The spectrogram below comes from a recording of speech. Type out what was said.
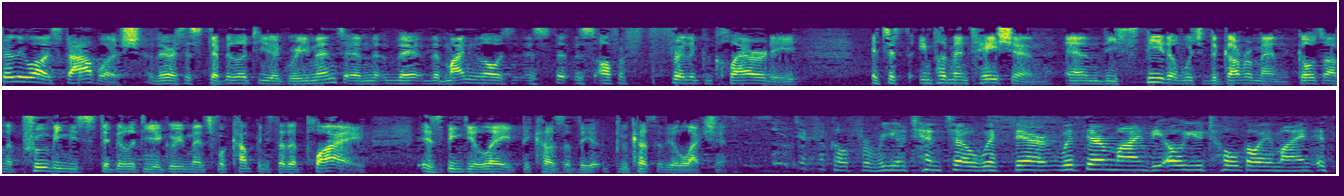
fairly well established. There's a stability agreement, and the, the mining law is, is, is fairly good clarity. It's just implementation and the speed at which the government goes on approving these stability agreements for companies that apply is being delayed because of the, because of the election difficult for Rio Tinto with their with their mine, the Oyu Tolgoi mine. It's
